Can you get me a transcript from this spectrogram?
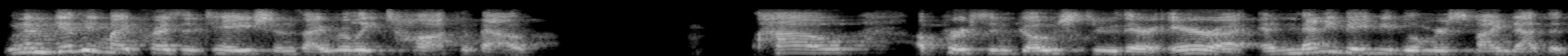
When I'm giving my presentations, I really talk about how a person goes through their era. And many baby boomers find out that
